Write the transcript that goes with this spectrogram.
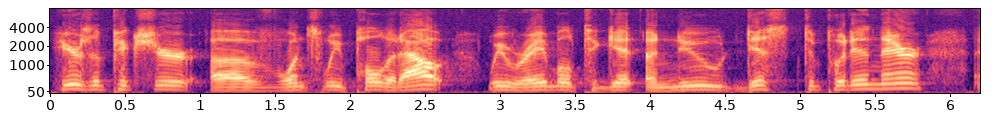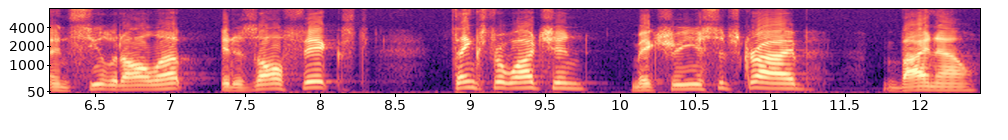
Here's a picture of once we pulled it out, we were able to get a new disc to put in there and seal it all up. It is all fixed. Thanks for watching. Make sure you subscribe. Bye now.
